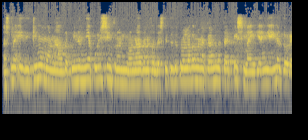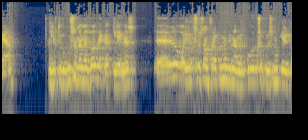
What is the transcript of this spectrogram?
Α πούμε, η δική μου μονάδα, που είναι μια πολύ σύγχρονη μονάδα, να φανταστείτε, δεν προλάβαμε να κάνουμε τα επίσημα εγγένεια, είναι δωρεάν. Λειτουργούσαμε με 12 κλίνες, ε, λόγω λήψη ανθρώπινου δυναμικού, εξοπλισμού κλπ.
